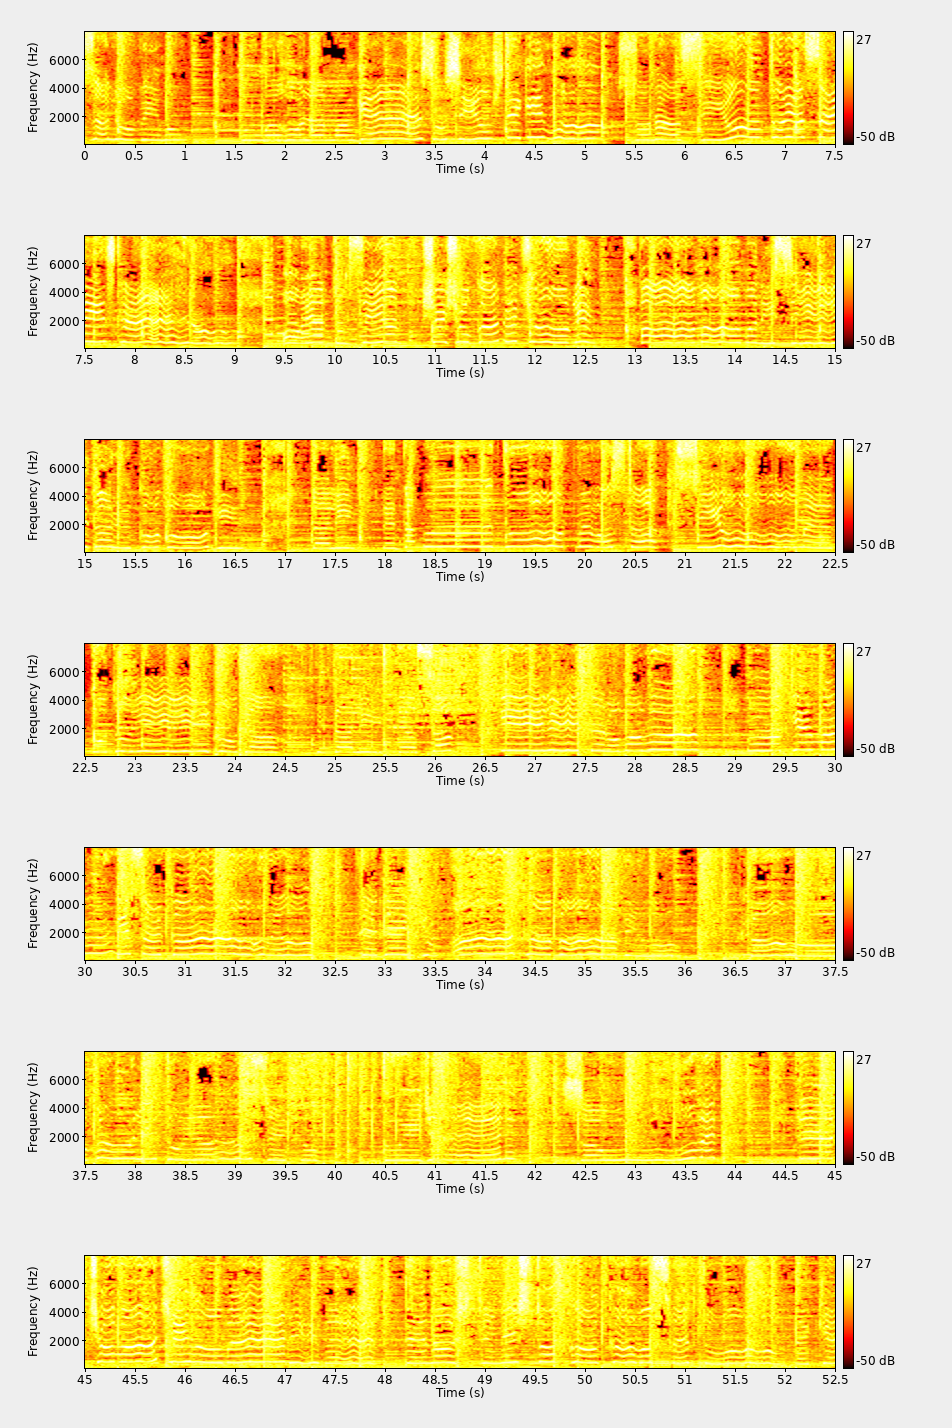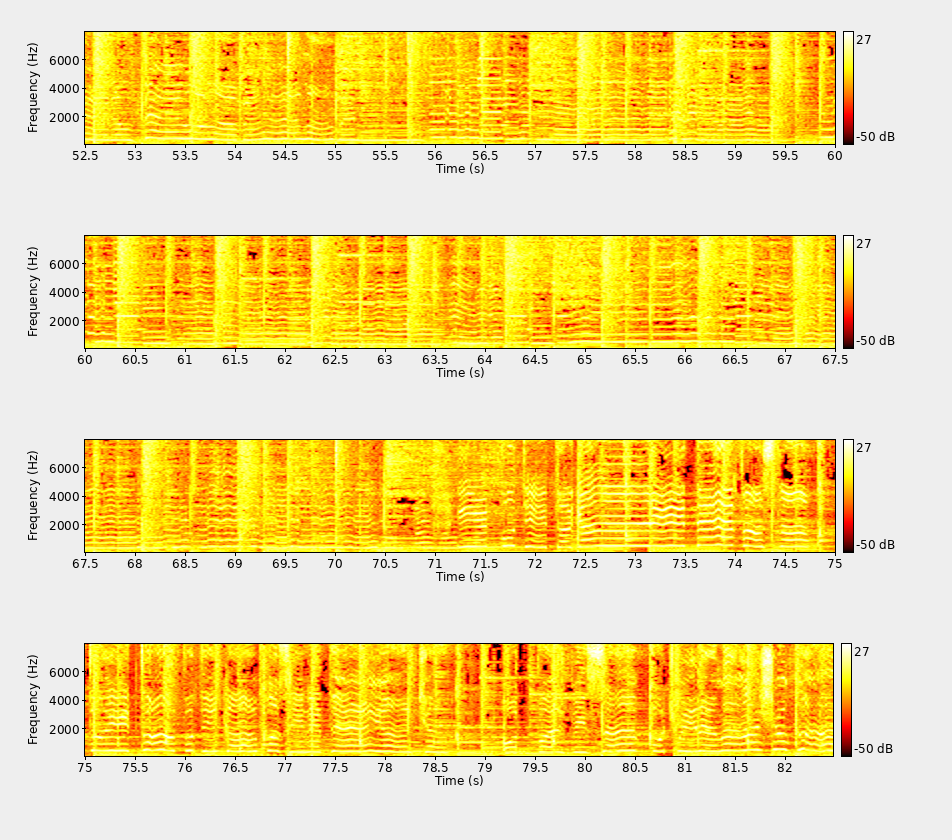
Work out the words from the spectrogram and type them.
Zalubi puti targalite fasta Tui to puti ka pazine te yakya Od palvi se pochmire la shukar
